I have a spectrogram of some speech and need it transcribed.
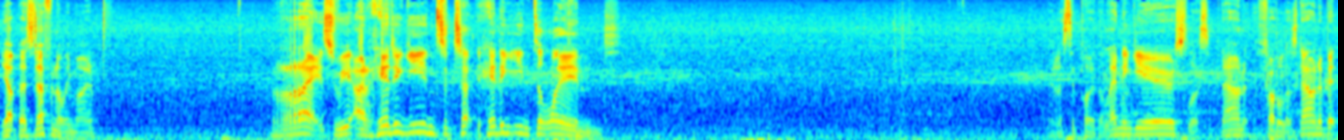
Yep, that's definitely mine. Right, so we are heading into t- heading into land. And let's deploy the landing gear. Slow us down, throttle us down a bit.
